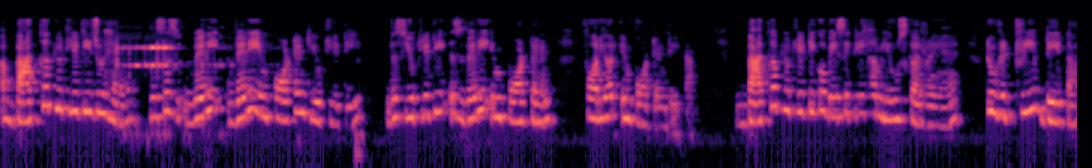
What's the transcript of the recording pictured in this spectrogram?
A backup utility जो है this is very very important utility this utility is very important for your important data backup utility को बेसिकली हम यूज़ कर रहे हैं to retrieve data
